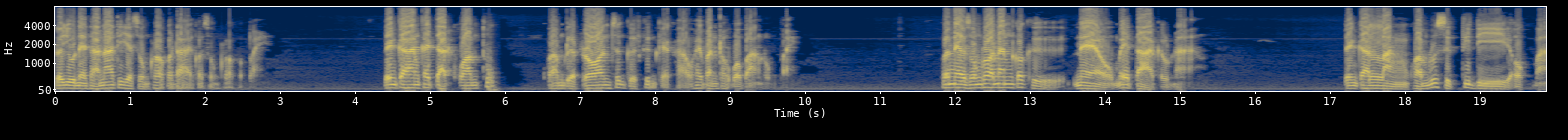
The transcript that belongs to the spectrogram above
เราอยู่ในฐานะที่จะสงเคราะห์ก็ได้ก็สงเคราะห์เข้าไป เป็นการขจัดความทุกข์ความเดือดร้อนซึ่งเกิดขึ้นแก่เขาให้บรรเทาเบาบางลงไป เพราะแนวสงเคราะห์นั้นก็คือ แนวเมตตากรุณา เป็นการหลั่งความรู้สึกที่ดีออกมา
